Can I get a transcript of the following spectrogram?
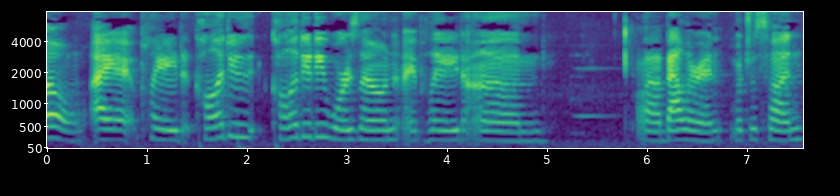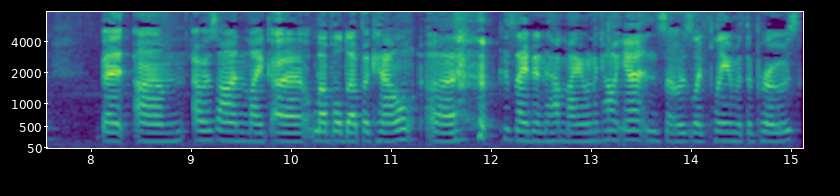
Oh, I played Call of Duty, Call of Duty Warzone. I played um, uh, Valorant, which was fun but um, I was on like a leveled up account because uh, I didn't have my own account yet, and so I was like playing with the pros,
